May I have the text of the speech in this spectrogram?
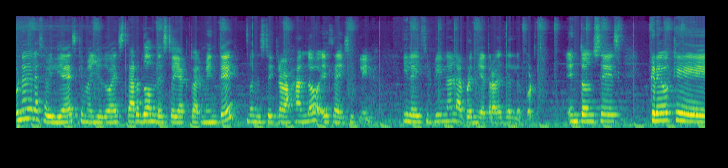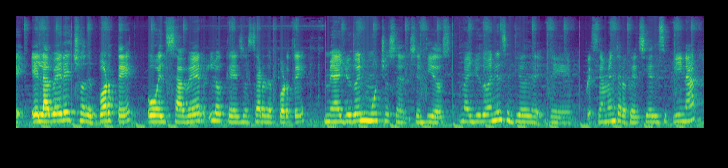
Una de las habilidades que me ayudó a estar donde estoy actualmente, donde estoy trabajando, es la disciplina. Y la disciplina la aprendí a través del deporte. Entonces, creo que el haber hecho deporte o el saber lo que es hacer deporte me ayudó en muchos sentidos. Me ayudó en el sentido de, precisamente lo que decía disciplina,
